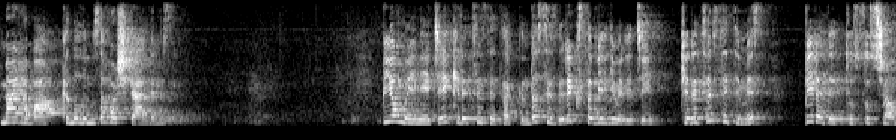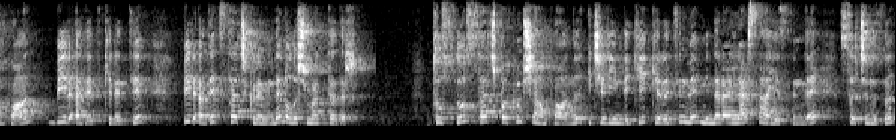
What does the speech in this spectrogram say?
Merhaba, kanalımıza hoş geldiniz. BioMNC keratin set hakkında sizlere kısa bilgi vereceğim. Keratin setimiz 1 adet tuzsuz şampuan, 1 adet keratin, 1 adet saç kreminden oluşmaktadır. Tuzsuz saç bakım şampuanı içeriğindeki keratin ve mineraller sayesinde saçınızın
